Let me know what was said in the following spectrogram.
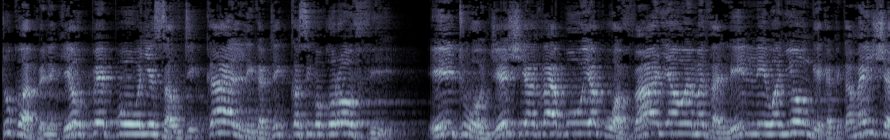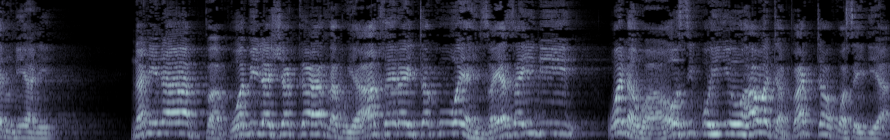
Tukawapelekea upepo wenye sauti kali katika siku korofi ili tuonjeshe adhabu ya kuwafanya wawe madhalili wanyonge katika maisha duniani. Na ninaapa kuwa bila shaka adhabu ya akhera itakuwa ya hizaya zaidi, wala wao siku hiyo hawatapata wa kuwasaidia.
